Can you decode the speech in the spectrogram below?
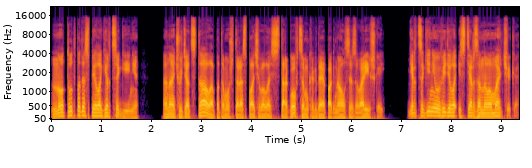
Но тут подоспела герцогиня. Она чуть отстала, потому что расплачивалась с торговцем, когда я погнался за воришкой. Герцогиня увидела истерзанного мальчика.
